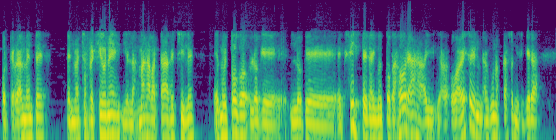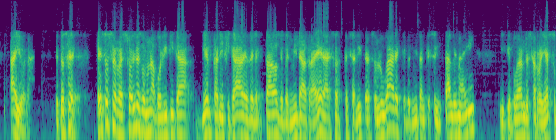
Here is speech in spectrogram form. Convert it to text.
porque realmente en nuestras regiones y en las más apartadas de Chile es muy poco lo que lo que existen, hay muy pocas horas, hay, o a veces en algunos casos ni siquiera hay horas. Entonces, eso se resuelve con una política bien planificada desde el Estado que permita atraer a esos especialistas a esos lugares, que permitan que se instalen ahí y que puedan desarrollar su,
